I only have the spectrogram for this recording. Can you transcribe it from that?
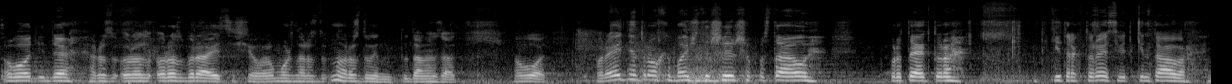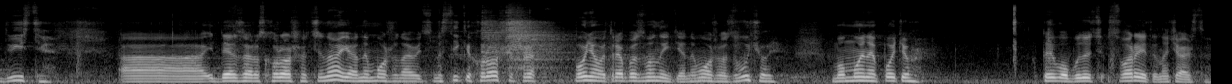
От, іде, роз, роз, розбирається ще, можна роздв, ну, роздвинути туди назад. От. Передня трохи, бачите, ширше поставили протектора. Такий тракторець від Kentaur 200. А, іде зараз хороша ціна, я не можу навіть настільки хороша, що поняв, треба дзвонити. Я не можу озвучувати, бо мене потім будуть сварити начальство.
